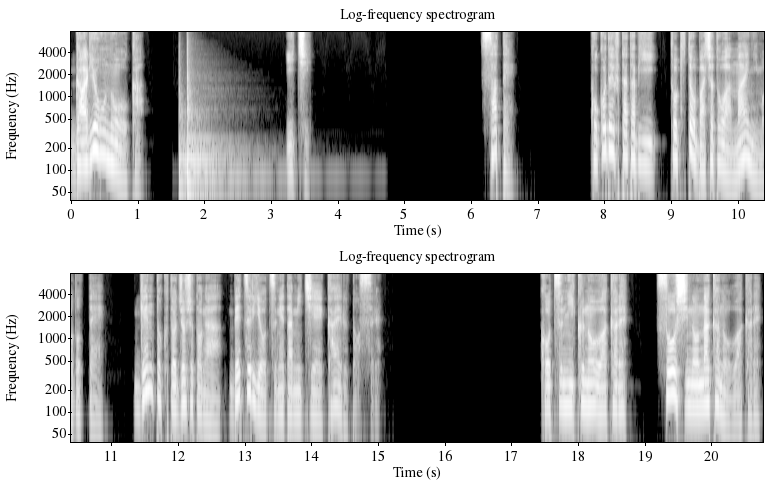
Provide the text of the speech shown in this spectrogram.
画量の丘。1さてここで再び時と場所とは前に戻って玄徳と序書とが別離を告げた道へ帰るとする。骨肉の別れ宗師の中の別れ。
